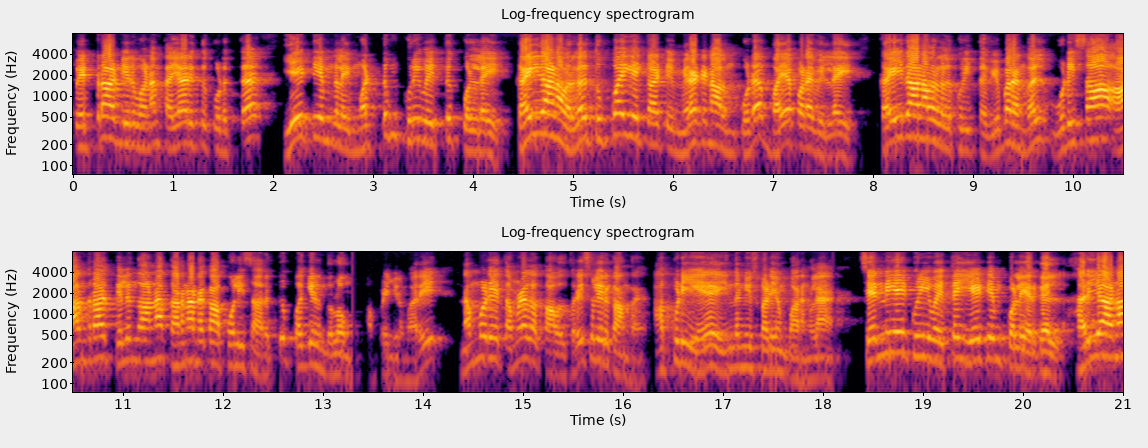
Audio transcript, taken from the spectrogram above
பெட்ரா நிறுவனம் தயாரித்து கொடுத்த ஏடிஎம்களை மட்டும் குறிவைத்து கொள்ளை. கைதானவர்கள் துப்பாக்கியை காட்டி மிரட்டினாலும் கூட பயப்படவில்லை. கைதானவர்கள் குறித்த விவரங்கள் ஒடிசா ஆந்திரா தெலுங்கானா கர்நாடகா போலீசாருக்கு பகிர்ந்துள்ளோம் அப்படிங்கிற மாதிரி நம்முடைய தமிழக காவல்துறை சொல்லியிருக்காங்க. அப்படியே இந்த நியூஸ் கடையும் பாருங்களேன். சென்னையை குறிவைத்த ஏடிஎம் கொள்ளையர்கள். ஹரியானா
